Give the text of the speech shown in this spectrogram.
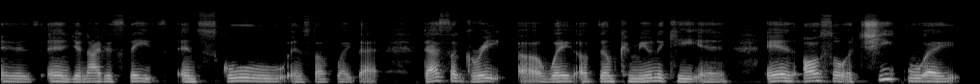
is in united states in school and stuff like that. That's a great uh, way of them communicating and also a cheap way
